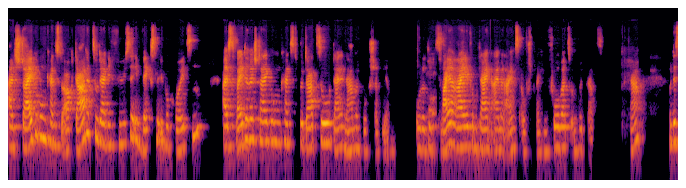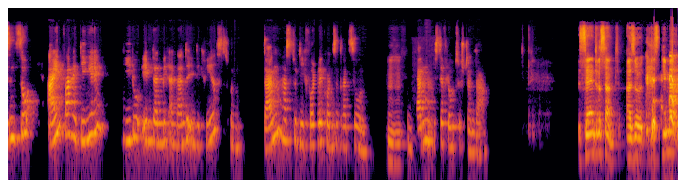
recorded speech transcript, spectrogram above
Als Steigerung kannst du auch da dazu deine Füße im Wechsel überkreuzen. Als weitere Steigerung kannst du dazu deinen Namen buchstabieren oder die Zweierreihe vom kleinen einmal eins aufsprechen, vorwärts und rückwärts. Ja? Und das sind so einfache Dinge, die du eben dann miteinander integrierst und dann hast du die volle Konzentration. Mhm. Und dann ist der Flow-Zustand da. Sehr interessant. Also das Thema,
